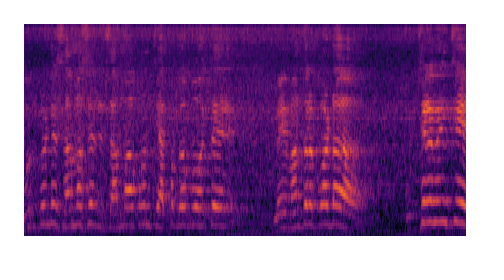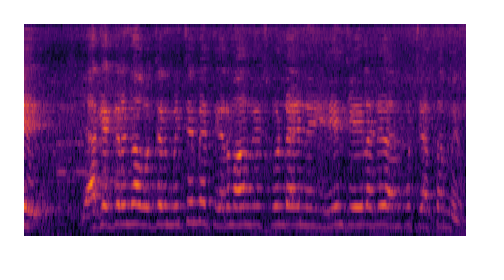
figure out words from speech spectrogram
ఊరుకుంటే సమస్యలు సమాపం చెప్పకపోతే మేమందరం కూడా ఉద్యమించి ఏకగ్రంగా ఉద్యమించి మేము తీర్మానం తీసుకుంటే ఆయన ఏం చేయాలనేది అనుకుంటూ చేస్తాం మేము.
